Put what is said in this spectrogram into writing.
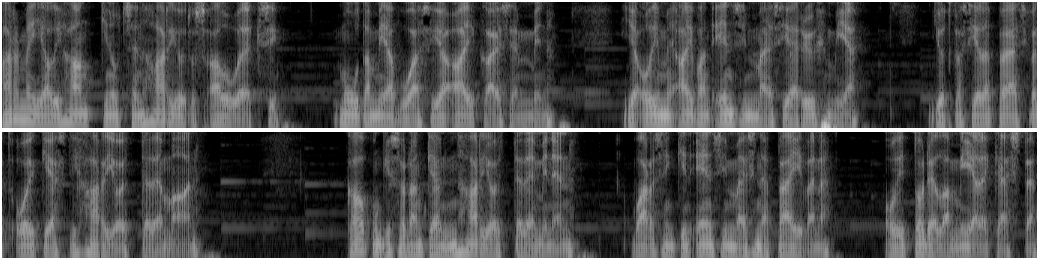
Armeija oli hankkinut sen harjoitusalueeksi muutamia vuosia aikaisemmin, ja olimme aivan ensimmäisiä ryhmiä, jotka siellä pääsivät oikeasti harjoittelemaan. Kaupunkisodankäynnin harjoitteleminen, varsinkin ensimmäisenä päivänä, oli todella mielekästä,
